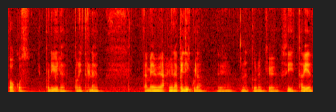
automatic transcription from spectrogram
pocos disponibles por internet. También hay una película de Alan Turing que sí está bien.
